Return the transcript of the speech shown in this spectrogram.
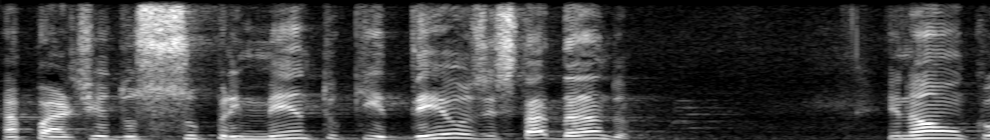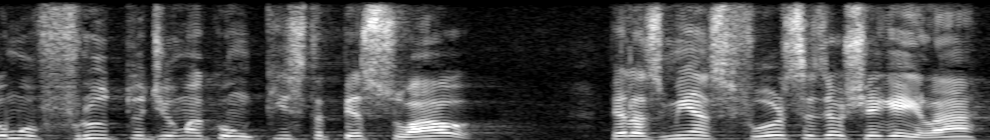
a partir do suprimento que Deus está dando, e não como fruto de uma conquista pessoal. Pelas minhas forças eu cheguei lá.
